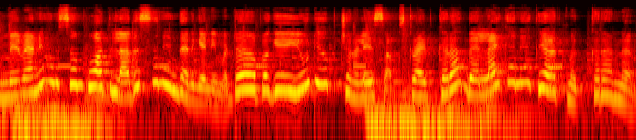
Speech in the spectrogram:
මෙවැනි උණුසුම් පුවත් ලදසනින් දැන ගැනීමට අපගේ YouTube චනලේ සබස්ක්‍රයිබ් කර බෙල්ලයිකනය ක්‍රියාත්මක කරන්න.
